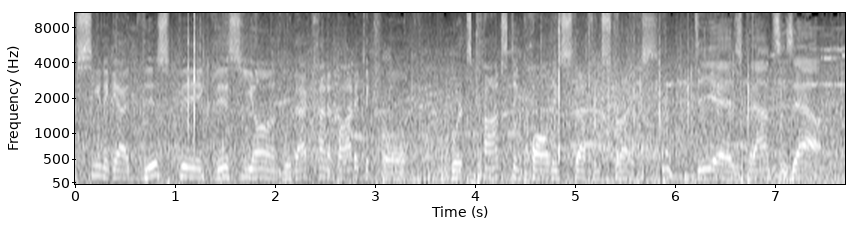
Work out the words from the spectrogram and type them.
never seen a guy this big, this young, with that kind of body control, where it's constant quality stuff and strikes. Diaz bounces out.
